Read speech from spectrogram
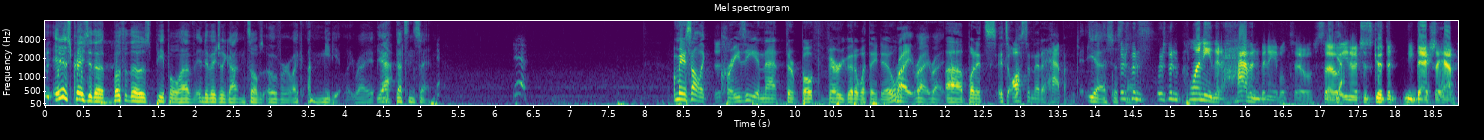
it is crazy that both of those people have individually gotten themselves over like immediately, right? Yeah. Like, that's insane. I mean, it's not like crazy in that they're both very good at what they do. Right, right, right. Uh, but it's it's awesome that it happened. yeah, it's just There's nice. been there's been plenty that haven't been able to. So Yeah. you know, it's just good that they actually have.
